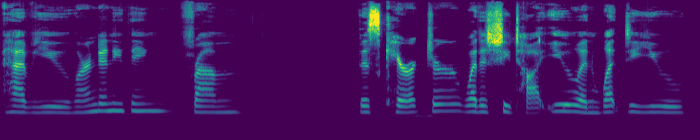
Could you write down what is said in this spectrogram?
have you learned anything from this character? What has she taught you? And what do you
